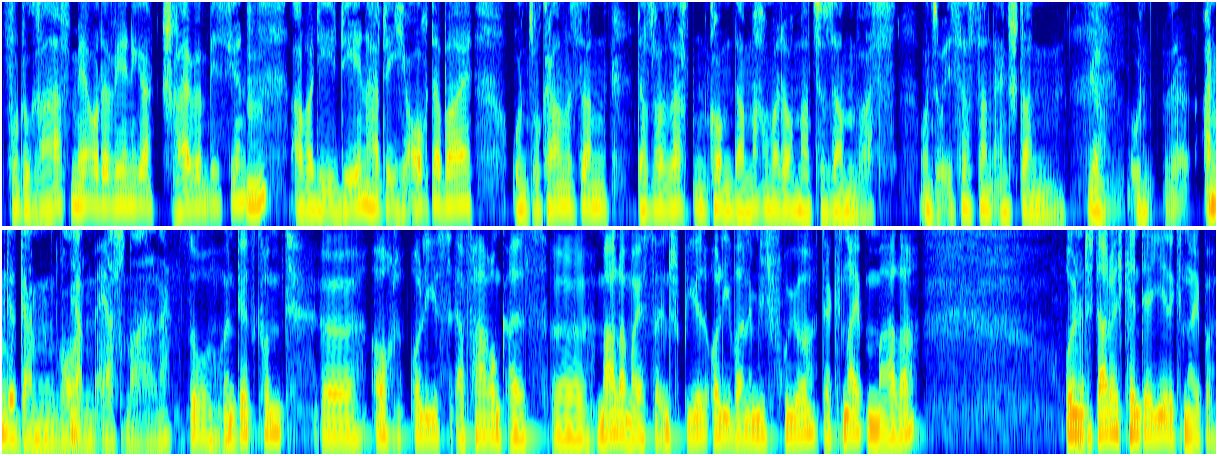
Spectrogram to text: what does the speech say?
Fotograf mehr oder weniger, schreibe ein bisschen, mhm. aber die Ideen hatte ich auch dabei. Und so kam es dann, dass wir sagten, komm, dann machen wir doch mal zusammen was. Und so ist das dann entstanden ja. und äh, angegangen worden ja. erstmal. Ne? So, und jetzt kommt äh, auch Ollis Erfahrung als äh, Malermeister ins Spiel. Olli war nämlich früher der Kneipenmaler und ja. dadurch kennt er jede Kneipe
